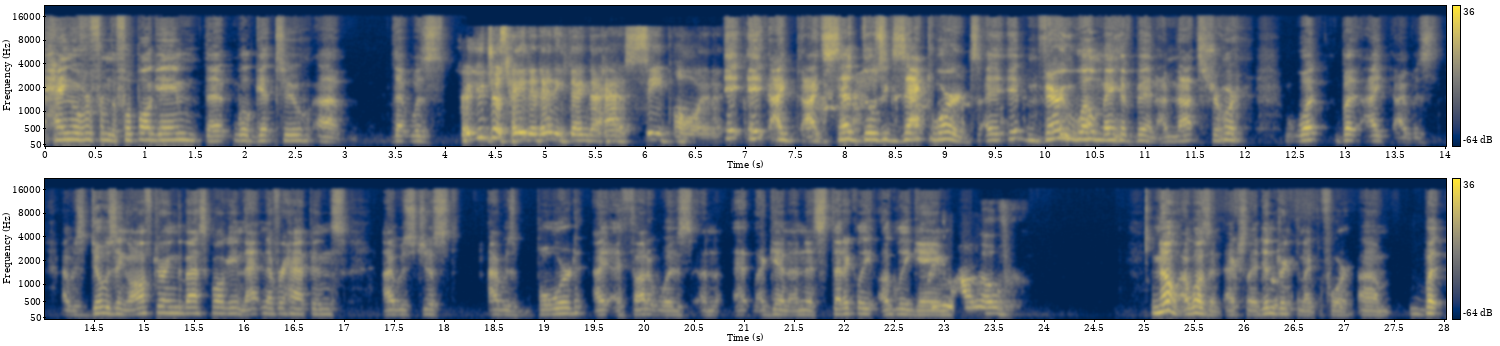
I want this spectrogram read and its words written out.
hangover from the football game that we'll get to. Uh, that was so you just hated anything that had a C-Paw in it. it, it I, I said those exact words. It, it very well may have been. I'm not sure what, but I I was I was dozing off during the basketball game. That never happens. I was just I was bored. I, I thought it was an again an aesthetically ugly game. Were you hungover? No, I wasn't actually. I didn't drink the night before. Um, but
